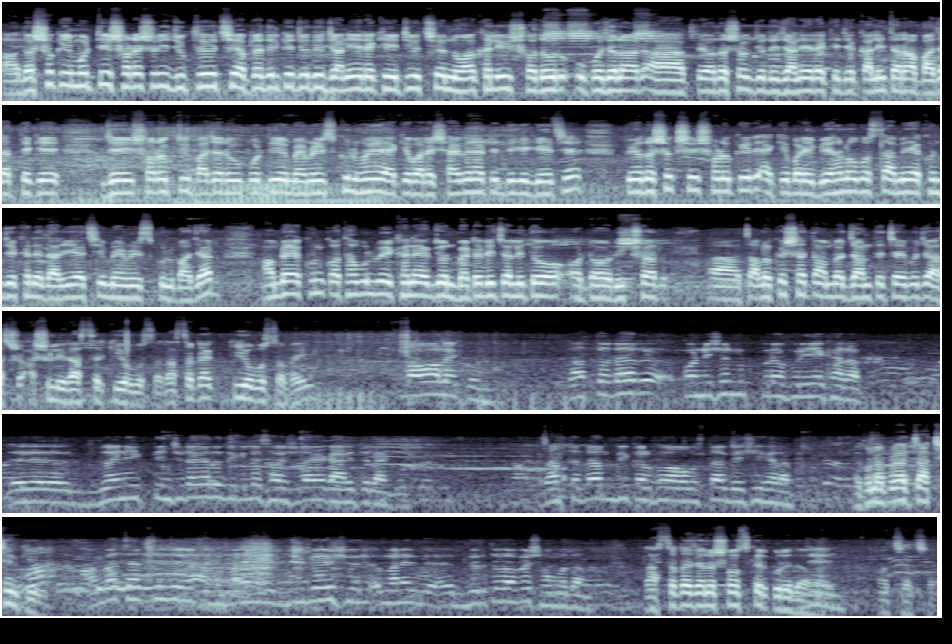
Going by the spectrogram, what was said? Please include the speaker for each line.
Speaker 1: দর্শক, এই মুহূর্তে সরাসরি যুক্ত হয়েছি আপনাদেরকে যদি জানিয়ে রাখি, এটি হচ্ছে নোয়াখালী সদর উপজেলার প্রিয় দর্শক, যদি জানিয়ে রাখি যে কালীতারা বাজার থেকে যে সড়কটি বাজারের উপর দিয়ে মেমরি স্কুল হয়ে একেবারে সাহেবেনহাটের দিকে গিয়েছে। প্রিয় দর্শক, সেই সড়কের একেবারে বেহাল অবস্থা, আমি এখন যেখানে দাঁড়িয়ে আছি মেমরি স্কুল বাজার। আমরা এখন কথা বলব এখানে একজন ব্যাটারি চালিত অটো রিক্সার চালকের সাথে। আমরা জানতে চাইব যে আস- আসলে রাস্তার কী অবস্থা। রাস্তাটা কী অবস্থা ভাই?
Speaker 2: আসসালামু আলাইকুম। রাস্তাটার কন্ডিশন পুরোপুরি খারাপ। দৈনিক তিনশো টাকা রোজি করলে ছয়শো টাকা গাড়িতে লাগবে। রাস্তাটার বিকল্প অবস্থা বেশি খারাপ।
Speaker 1: এখন আপনারা চাচ্ছেন কি?
Speaker 2: আমরা চাচ্ছি যে মানে দীর্ঘ মানে দ্রুতভাবে সমাধান।
Speaker 1: রাস্তাটা যেন সংস্কার করে দেওয়া আচ্ছা আচ্ছা।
